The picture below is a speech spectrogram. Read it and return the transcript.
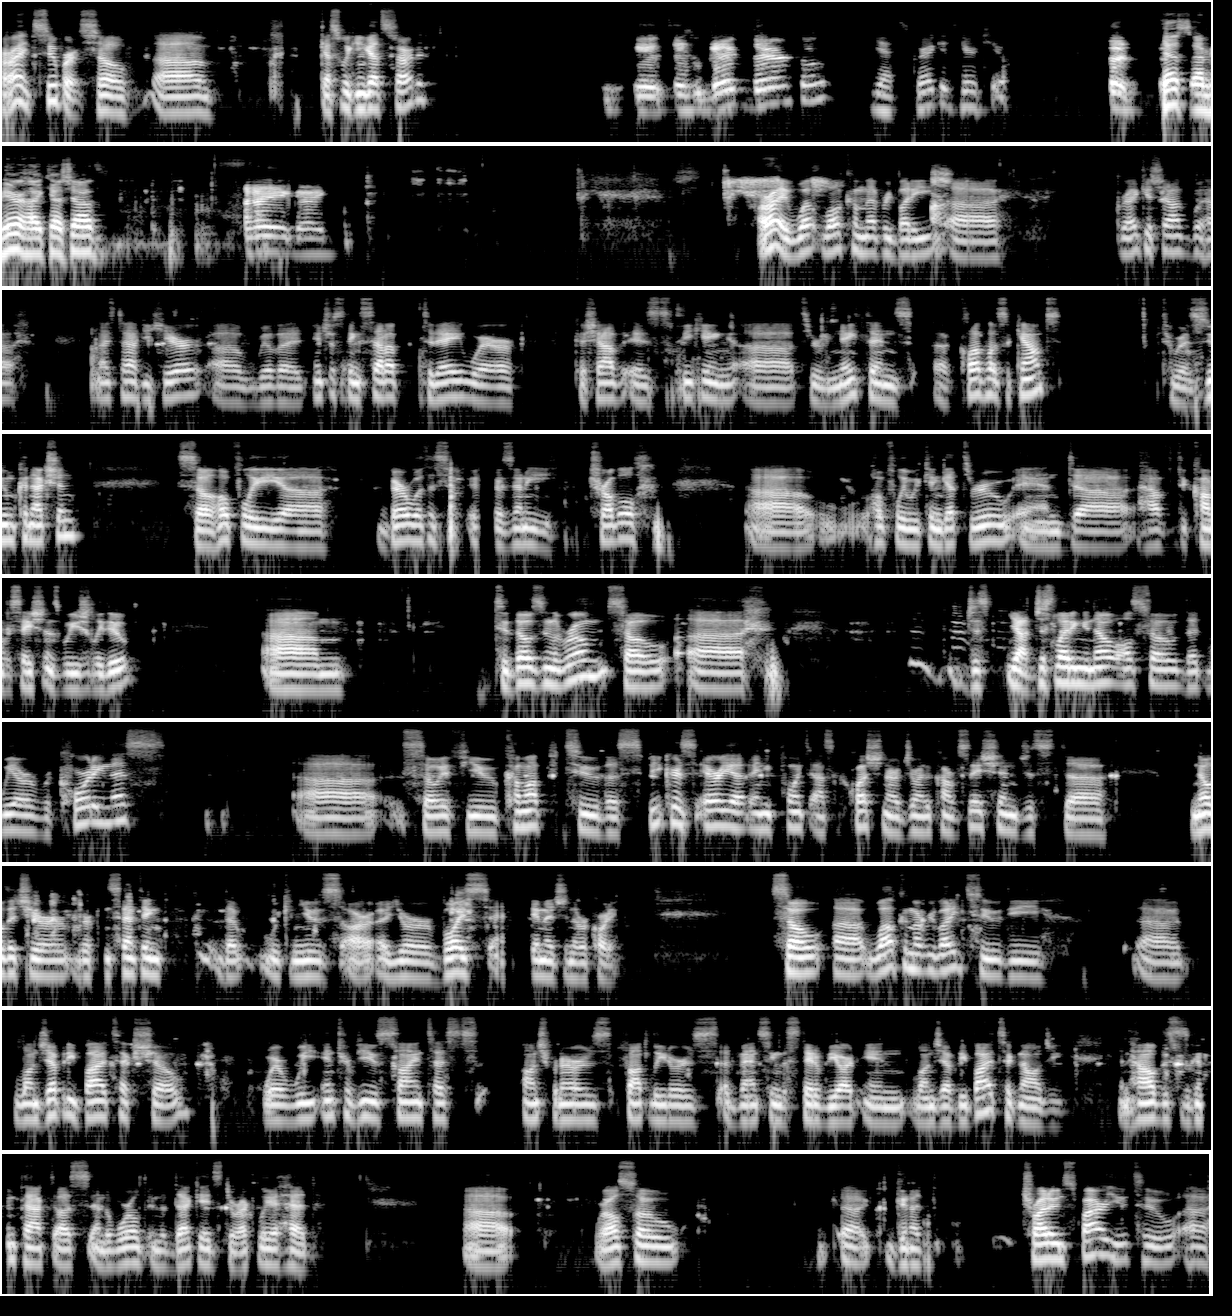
All right, super. So, uh, guess we can get started. Is, is Greg there too? Yes, Greg is here too. Good. Yes, I'm here. Hi, Keshav. Hi, Greg. All right, well, welcome everybody. Uh, Greg Keshav, uh, nice to have you here. Uh, we have an interesting setup today where Keshav is speaking uh, through Nathan's uh, Clubhouse account through a Zoom connection. So hopefully, uh, bear with us if, if there's any trouble. Uh, hopefully, we can get through and uh, have the conversations we usually do. Um, to those in the room, so uh, just yeah, just letting you know also that we are recording this. Uh, so if you come up to the speakers area at any point ask a question or join the conversation, just uh, know that you're you're consenting that we can use our your voice and image in the recording. So uh, welcome everybody to the uh, Longevity Biotech Show, where we interview scientists, entrepreneurs, thought leaders advancing the state of the art in longevity biotechnology and how this is going to impact us and the world in the decades directly ahead. Uh, we're also uh, going to try to inspire you to uh,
